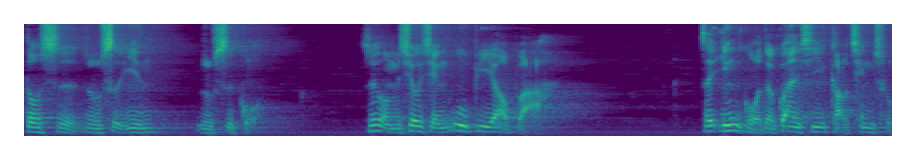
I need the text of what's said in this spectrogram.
都是如是因，如是果。所以我们修行务必要把。这因果的关系搞清楚，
